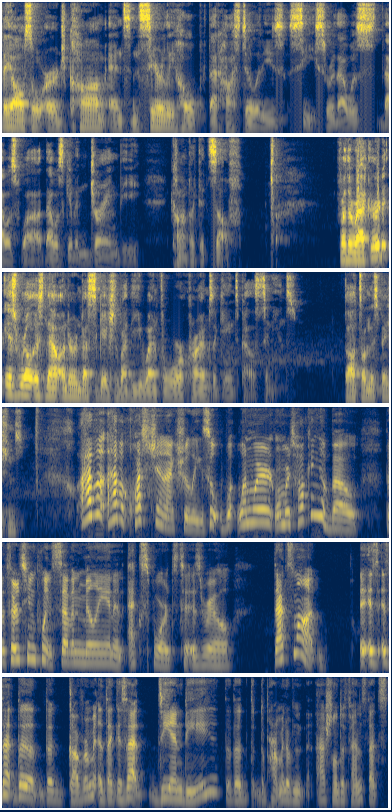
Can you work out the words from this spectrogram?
They also urge calm and sincerely hope that hostilities cease, or that was that was uh, that was given during the conflict itself. For the record, Israel is now under investigation by the UN for war crimes against Palestinians. Thoughts on this, Patience? I have a have a question actually. So w- when we're when we're talking about the 13.7 million in exports to Israel, that's not is is that the the government like is that DND the, the Department of National Defense that's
